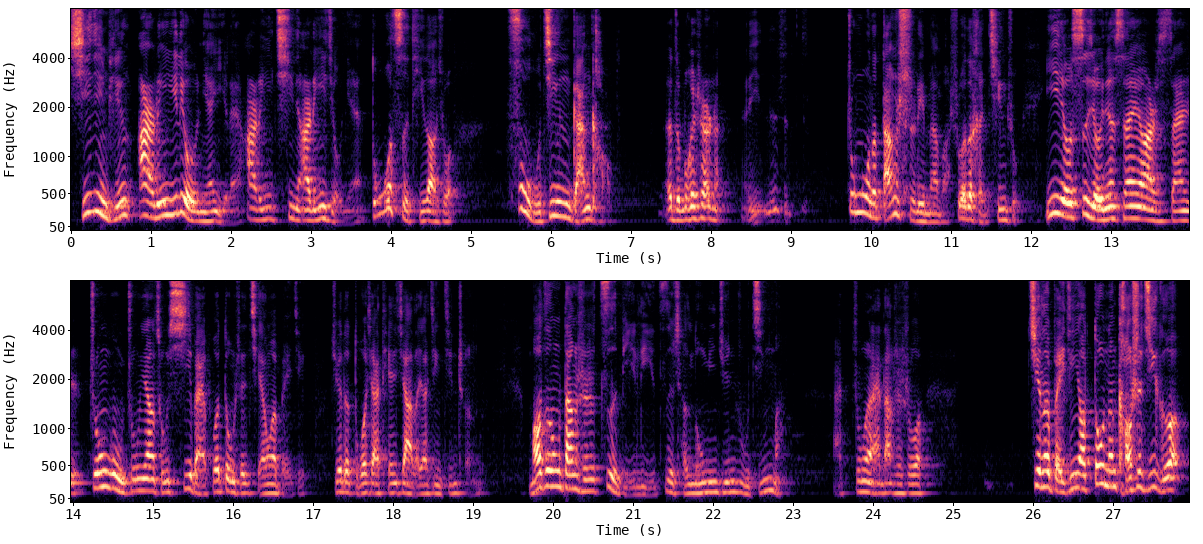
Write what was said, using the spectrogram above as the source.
习近平二零一六年以来，二零一七年、二零一九年多次提到说赴京赶考，呃，怎么回事呢？哎，那是中共的党史里面嘛，说的很清楚。一九四九年三月二十三日，中共中央从西柏坡动身前往北京，觉得夺下天下了，要进京城了。毛泽东当时是自比李自成农民军入京嘛，啊，周恩来当时说，进了北京要都能考试及格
